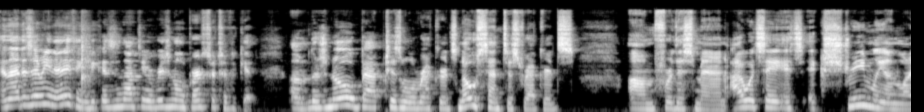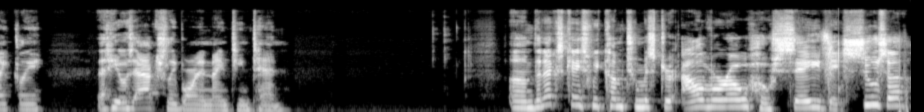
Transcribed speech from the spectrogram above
and that doesn't mean anything because it's not the original birth certificate. Um, there's no baptismal records, no census records um, for this man. I would say it's extremely unlikely that he was actually born in 1910. Um, the next case, we come to Mr. Alvaro Jose de Souza,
